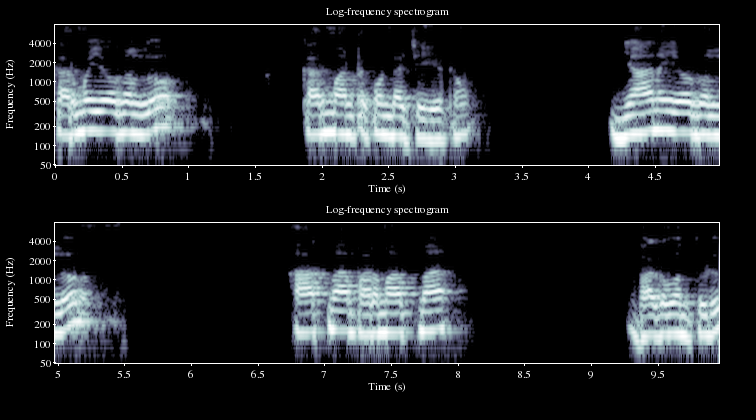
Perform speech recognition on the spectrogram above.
కర్మయోగంలో కర్మ అంటకుండా చేయటం జ్ఞానయోగంలో ఆత్మ పరమాత్మ భగవంతుడు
